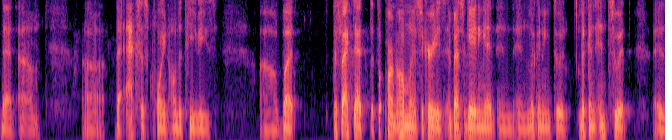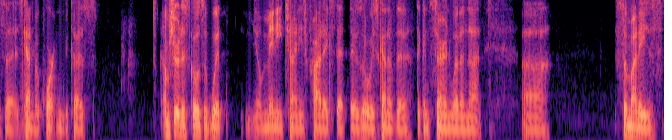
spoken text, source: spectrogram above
that um, uh, the access point on the TVs. Uh, but the fact that the Department of Homeland Security is investigating it and, and looking into it, looking into it is uh, is kind of important because I'm sure this goes with you know many Chinese products that there's always kind of the the concern whether or not uh, somebody's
